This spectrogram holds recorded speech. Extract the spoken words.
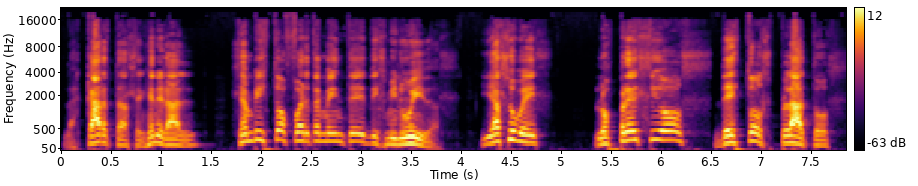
las cartas en general, se han visto fuertemente disminuidas y a su vez los precios de estos platos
